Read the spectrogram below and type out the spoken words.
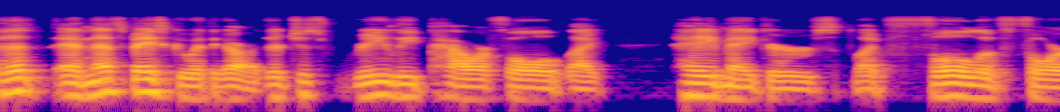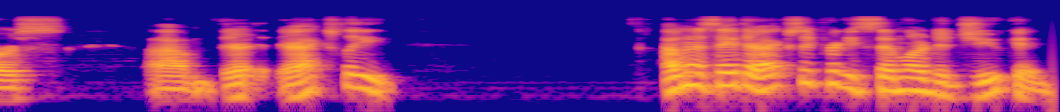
but that, and that's basically what they are. They're just really powerful, like haymakers, like full of force. Um, they're they're actually, I'm going to say they're actually pretty similar to Jukin,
